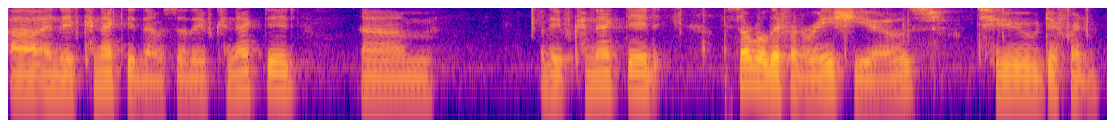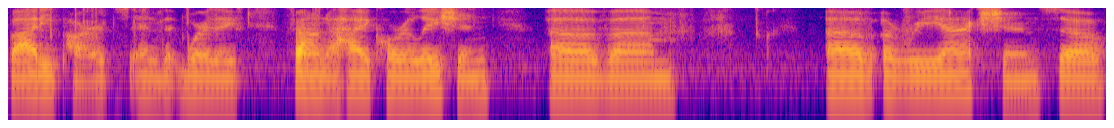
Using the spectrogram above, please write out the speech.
uh, and they've connected them. So they've connected um, they've connected several different ratios to different body parts, and where they've found a high correlation of um, of a reaction. So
